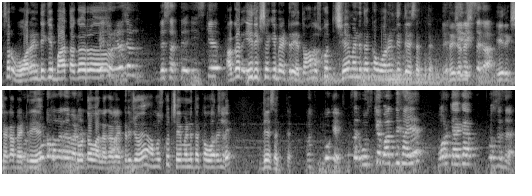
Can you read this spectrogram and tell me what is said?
सर वारंटी की बात अगर रिज़ल्ट दे सकते हैं। इसके अगर ई रिक्शा की बैटरी है तो हम उसको छह महीने तक का वारंटी दे सकते हैं। ई रिक्शा का? बैटरी है टोटो वाला का हाँ। बैटरी? जो है हम उसको छह महीने तक का अच्छा। वारंटी दे सकते हैं। ओके सर उसके बाद दिखाइए और क्या क्या प्रोसेस है?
